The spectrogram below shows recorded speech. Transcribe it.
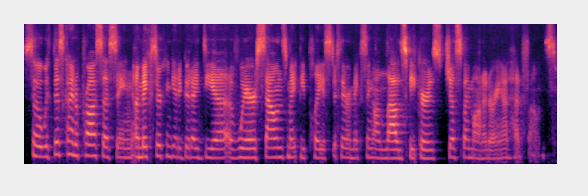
So with this kind of processing, a mixer can get a good idea of where sounds might be placed if they were mixing on loudspeakers just by monitoring on headphones.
